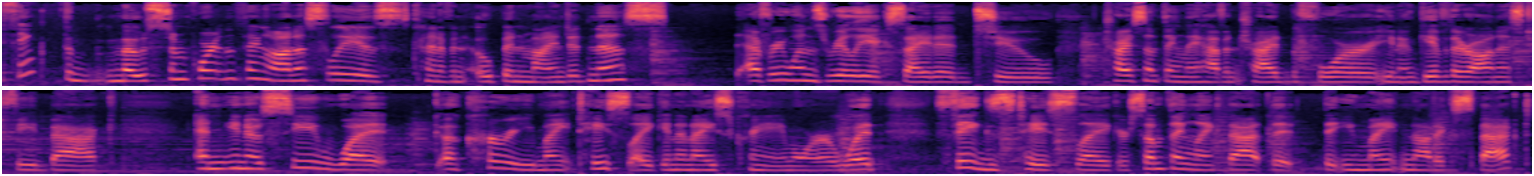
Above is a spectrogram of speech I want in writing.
think the most important thing, honestly, is kind of an open mindedness everyone's really excited to try something they haven't tried before, you know, give their honest feedback and, you know, see what a curry might taste like in an ice cream or what figs taste like or something like that that, that you might not expect.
